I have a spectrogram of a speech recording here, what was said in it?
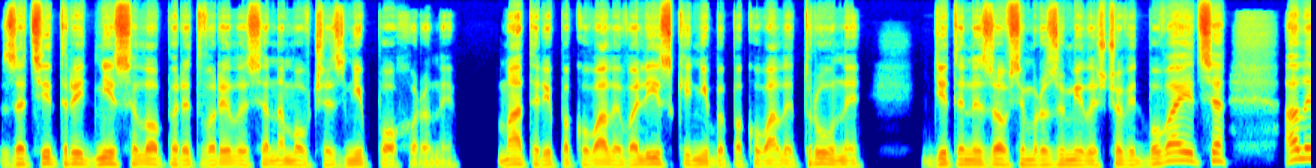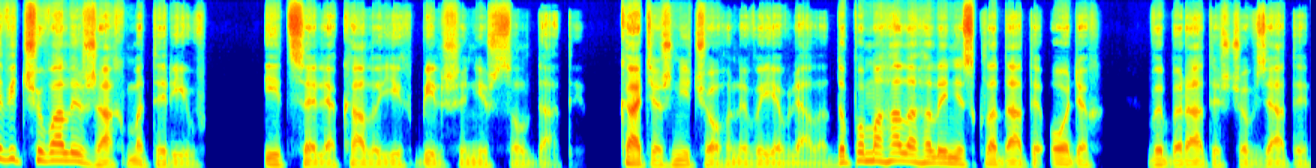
За ці три дні село перетворилося на мовчазні похорони. Матері пакували валізки, ніби пакували труни. Діти не зовсім розуміли, що відбувається, але відчували жах матерів. І це лякало їх більше, ніж солдати. Катя ж нічого не виявляла. Допомагала Галині складати одяг, вибирати, що взяти,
